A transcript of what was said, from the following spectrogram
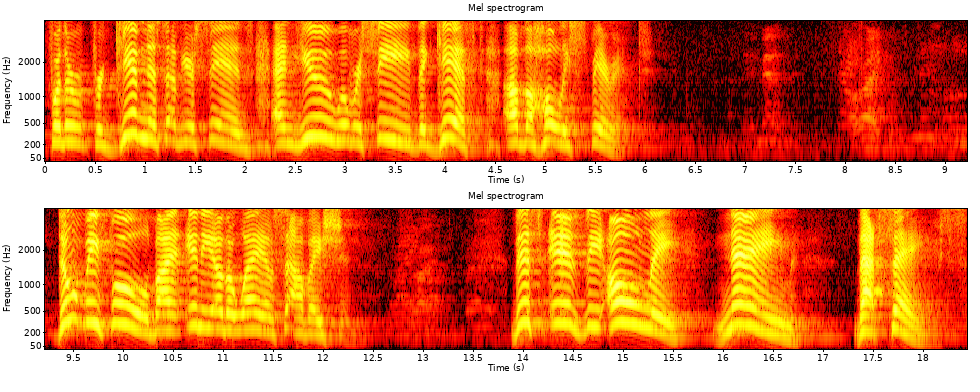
for the forgiveness of your sins, and you will receive the gift of the Holy Spirit. Don't be fooled by any other way of salvation. This is the only name that saves.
